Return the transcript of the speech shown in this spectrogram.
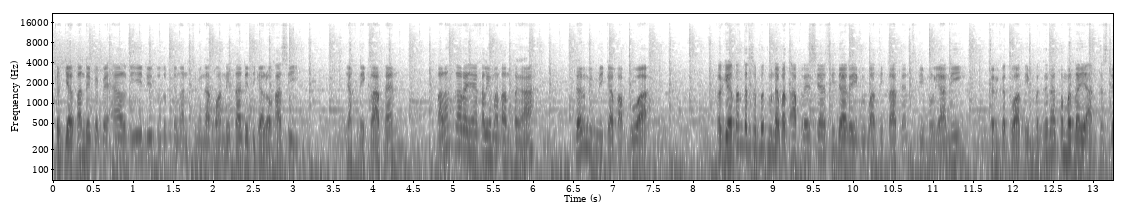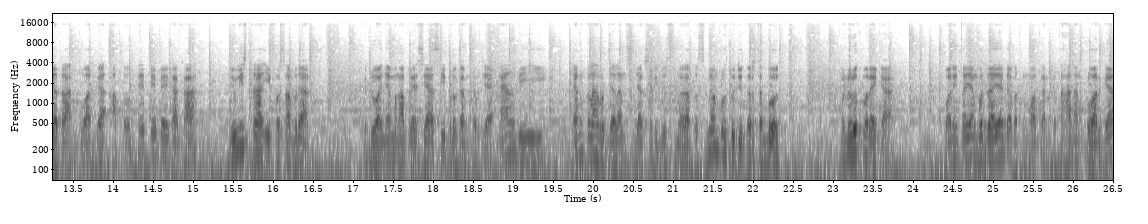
Kegiatan DPP LDI ditutup dengan seminar wanita di tiga lokasi, yakni Klaten, Palangkaraya Kalimantan Tengah, dan Mimika Papua. Kegiatan tersebut mendapat apresiasi dari Bupati Klaten Sri Mulyani dan Ketua Tim Penggerak Pemberdayaan Kesejahteraan Keluarga atau TPPKK, Julistra Ivo Sabran. Keduanya mengapresiasi program kerja LDI yang telah berjalan sejak 1997 tersebut. Menurut mereka, wanita yang berdaya dapat menguatkan ketahanan keluarga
